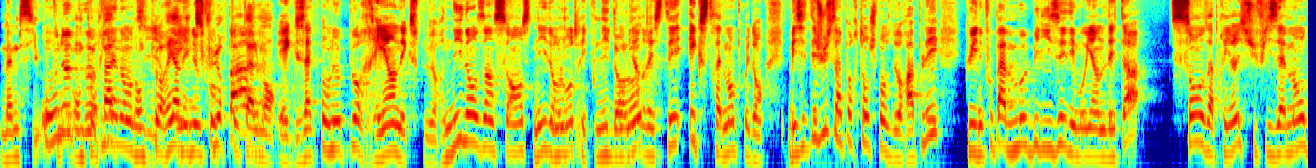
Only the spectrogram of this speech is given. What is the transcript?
même si on, ne peut, rien pas, on peut rien exclure totalement. Exact, on ne peut rien exclure, ni dans un sens, ni dans l'autre. Il faut ni dans de rester extrêmement prudent. Mais c'était juste important, je pense, de rappeler qu'il ne faut pas mobiliser des moyens de l'État sans a priori suffisamment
